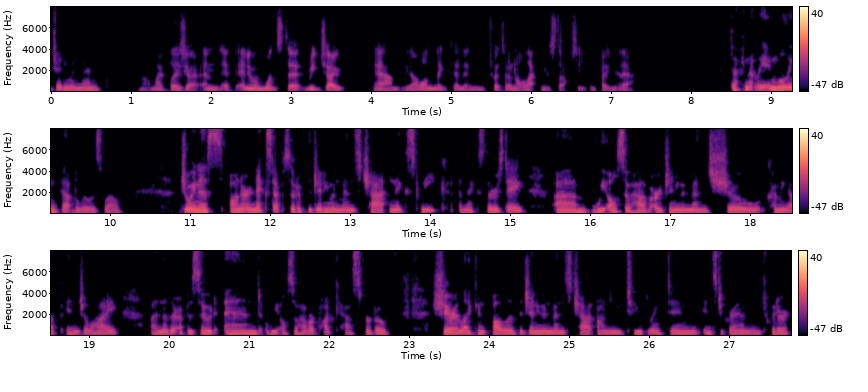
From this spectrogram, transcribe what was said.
genuine men. Oh, my pleasure. And if anyone wants to reach out, um, you know, I'm on LinkedIn and Twitter and all that kind of stuff, so you can find me there. Definitely. And we'll link that below as well. Join us on our next episode of the Genuine Men's Chat next week, uh, next Thursday. Um, we also have our Genuine Men's show coming up in July, another episode, and we also have our podcast for both. Share, like, and follow the Genuine Men's Chat on YouTube, LinkedIn, Instagram, and Twitter,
